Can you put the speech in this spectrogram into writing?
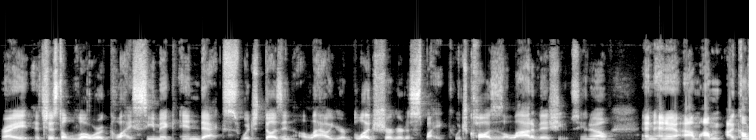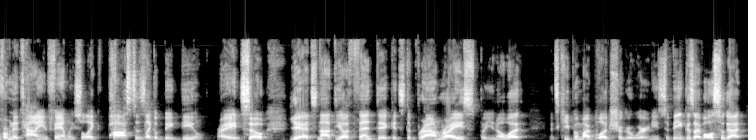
right? It's just a lower glycemic index, which doesn't allow your blood sugar to spike, which causes a lot of issues, you know? And, and I'm, I'm, i come from an Italian family, so like pasta is like a big deal, right? So yeah, it's not the authentic, it's the brown rice, but you know what? It's keeping my blood sugar where it needs to be because I've also got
